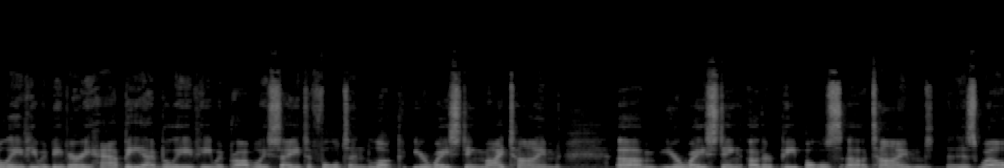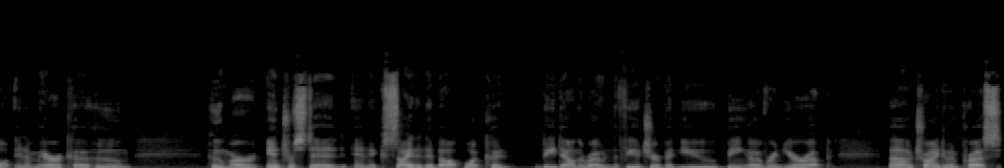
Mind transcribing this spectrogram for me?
believe he would be very happy. I believe he would probably say to Fulton, "Look, you're wasting my time. Um, you're wasting other people's uh, time as well in America, whom whom are interested and excited about what could be down the road in the future. But you being over in Europe, uh, trying to impress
